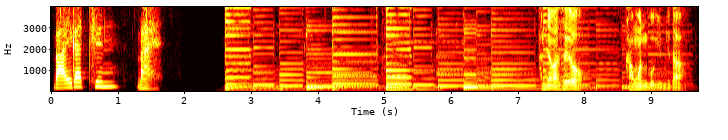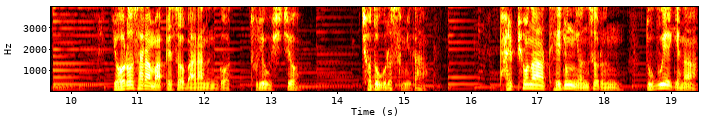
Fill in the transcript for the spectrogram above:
말 같은 말 안녕하세요. 강원국입니다. 여러 사람 앞에서 말하는 것 두려우시죠? 저도 그렇습니다. 발표나 대중 연설은 누구에게나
